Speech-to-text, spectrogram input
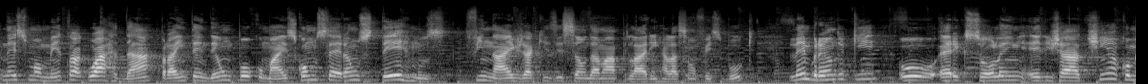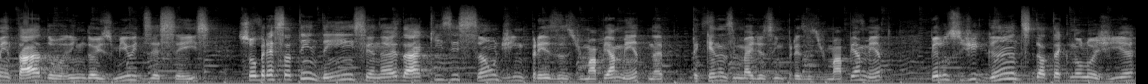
nesse momento aguardar para entender um pouco mais como serão os termos finais de aquisição da Mapillary em relação ao Facebook. Lembrando que o Eric Solen ele já tinha comentado em 2016 sobre essa tendência né, da aquisição de empresas de mapeamento, né, pequenas e médias empresas de mapeamento, pelos gigantes da tecnologia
